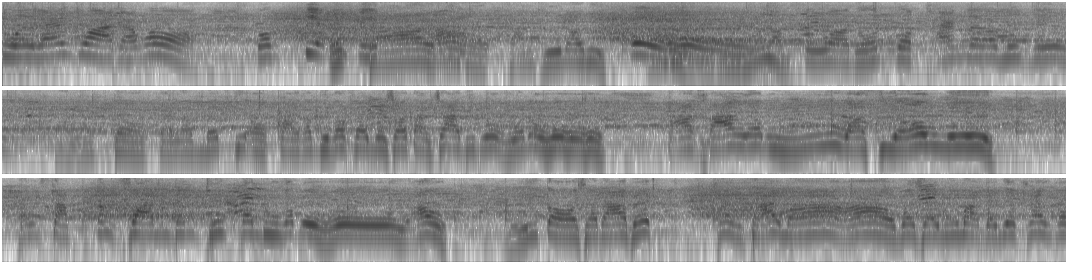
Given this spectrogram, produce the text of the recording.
มวยแรงกว่าแต่ก็ ต้องเบียดเอ็ให้กติดซ้ายเอาเอาฟันคืนเอาดิ โอ้โหโอ้โหลำตัวโดนกดแทงเลยครับลูกนี้แต่ละดอกแต่ละเม็ดที่ออกไปครับดูครับแฟนมวยชาวต่างชาติที่พวกหัวโอ้โหตาค้างแล้วโอ้โหหวาดเสียวเลยทั้งสับทั้งฟันทั้งทุบกันดูครับโอ้โหเอ้าหนีต่อชาดาเพชรแข้งซ้ายมา อ้าวไม่ใช่มีหมัดแต่างเดียวแข้งก็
